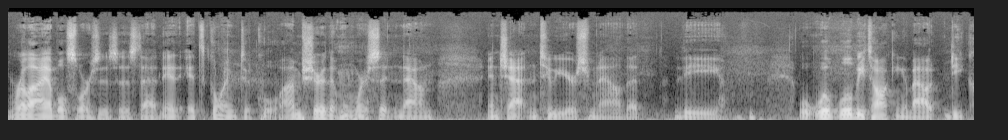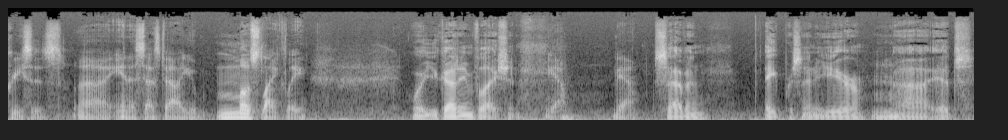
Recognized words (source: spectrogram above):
reliable sources is that it, it's going to cool. I'm sure that when Mhm. we're sitting down and chatting two years from now, that the we'll, we'll be talking about decreases uh, in assessed value, most likely. Well, you got inflation, Yeah. Yeah. seven, eight percent a year. Mhm. Uh, it's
